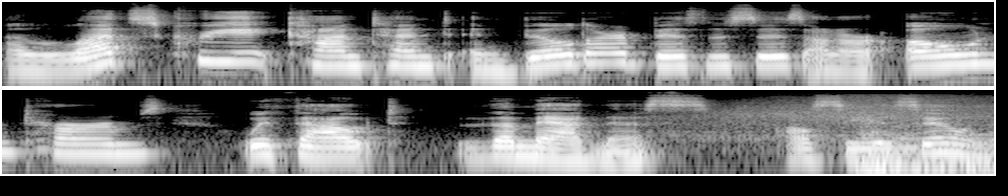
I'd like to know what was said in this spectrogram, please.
and let's create content and build our businesses on our own terms without the madness. I'll see you soon.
